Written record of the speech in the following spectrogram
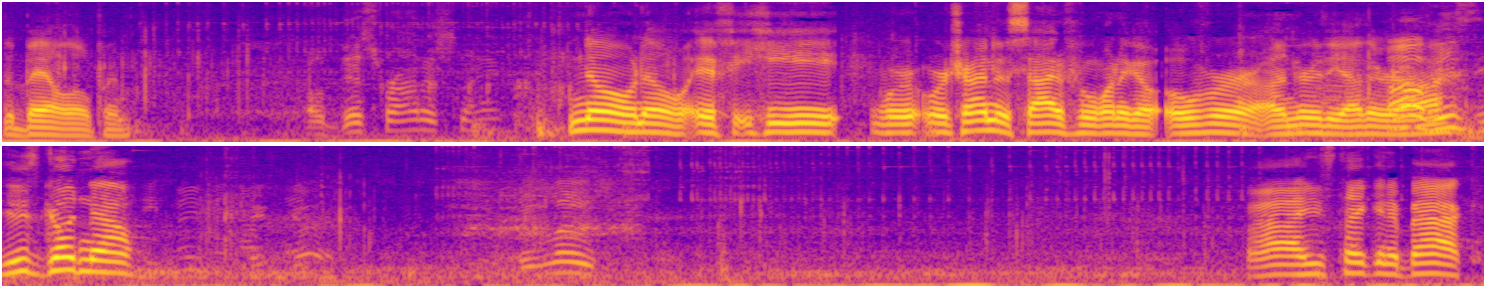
the bail open. Oh, this rod is snagged. No, no. If he, we're, we're trying to decide if we want to go over or under the other oh, rod. he's, he's good now. He's loose. Ah, he's taking it back.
